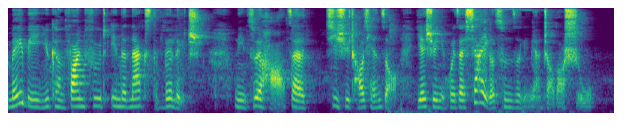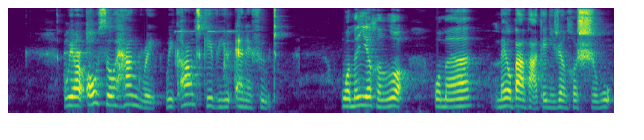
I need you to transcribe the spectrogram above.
Maybe you can find food in the next village. 你最好再继续朝前走，也许你会在下一个村子里面找到食物。We are also hungry. We can't give you any food. 我们也很饿，我们 没有办法给你任何食物。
